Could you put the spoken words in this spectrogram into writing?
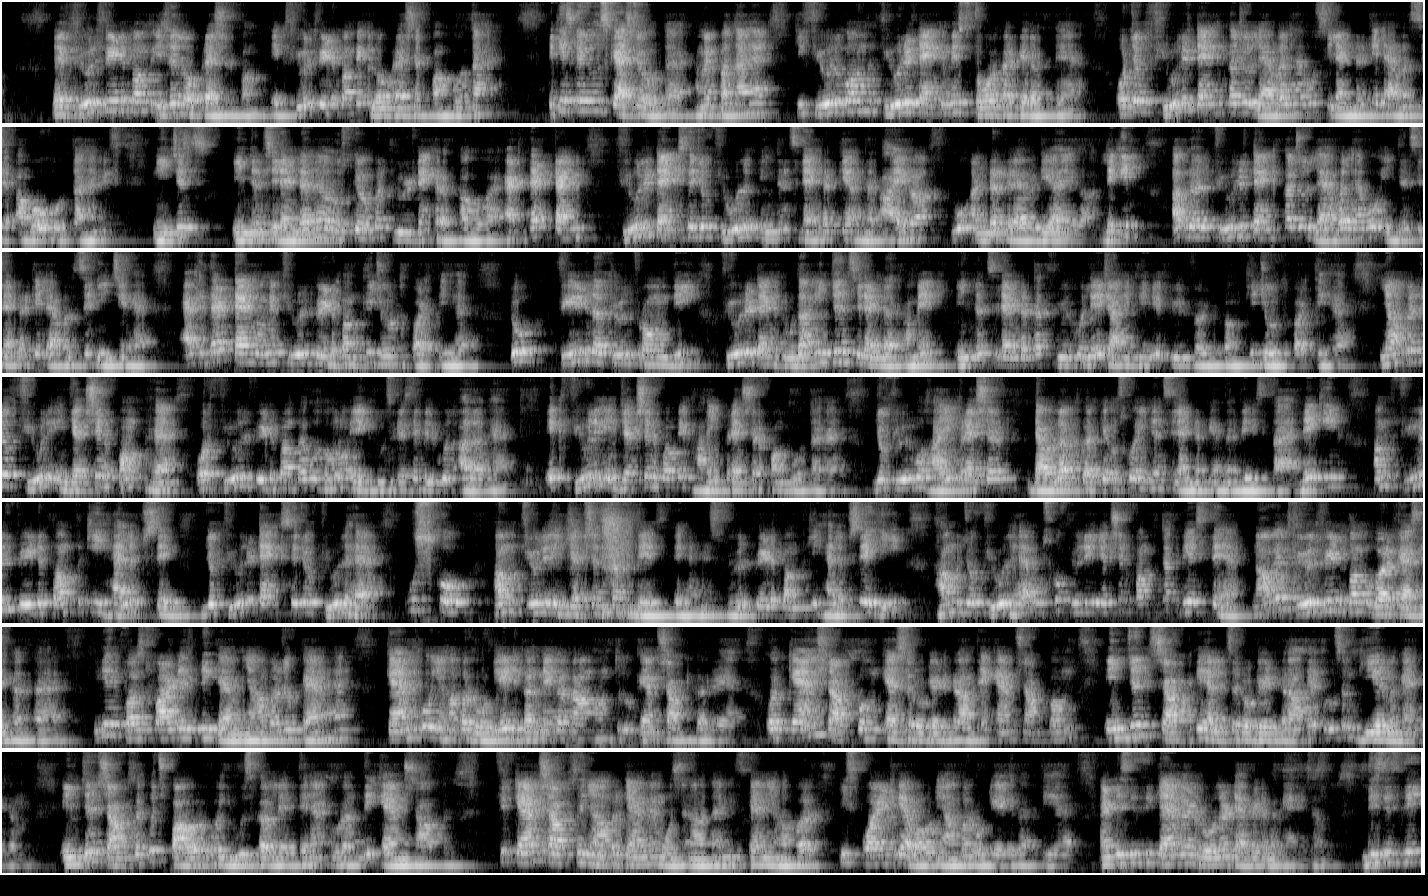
The fuel feed pump is a low pressure pump. एक fuel feed pump एक low pressure pump होता है। देखिए इसका use कैसे होता है? हमें पता है कि फ्यूल को हम फ्यूल टैंक में स्टोर करके रखते हैं। और जब फ्यूल टैंक का जो लेवल है वो सिलेंडर के लेवल से अबव होता है नीचे इंजन सिलेंडर है और उसके ऊपर फ्यूल टैंक रखा हुआ है। At that time fuel tank से जो फ्यूल इंजन सिलेंडर के अंदर आएगा वो अंडर ग्रेविटी आएगा। लेकिन अगर फ्यूल टैंक का जो लेवल है वो इंजन सिलेंडर के लेवल से नीचे है एट दैट टाइम हमें फ्यूल फ़ीड पंप की ज़रूरत पड़ती है। To feed the fuel from the fuel tank to the engine cylinder हमें इंजन सिलेंडर तक फ्यूल को ले जाने के लिए फ्यूल फ़ीड पंप की ज़रूरत पड़ती है। यहाँ पर जो फ्यूल इंजेक्शन पंप है और फ्यूल फ़ीड पंप है, वो दोनों एक दूसरे से बिल्कुल अलग है। एक फ्यूल इंजेक्शन पंप एक हाई प्रेशर पंप होता है। जो फ्यूल को हाई प्रेशर डेवलप करके उसको इंजन सिलेंडर के अंदर भेजता है। लेकिन हम फ्यूल फ़ीड पंप की हेल्प से, जो फ्यूल टैंक से जो फ्यूल है, उसको हम फ्यूल इंजेक्शन तक भेजते हैं। फ्यूल फ़ीड पंप की हेल्प से ही हम जो फ्यूल है, उसको फ्यूल इंजेक्शन पंप तक भेजते हैं। नाउ एक फ्यूल फ़ीड पंप वर्क कैसे करता है? ये first part is the cam यहाँ पर जो कैम है कैम को यहाँ पर रोटेट करने का काम हम थ्रू कैम शाफ्ट कर रहे हैं। और कैम शाफ्ट को हम कैसे रोटेट कराते हैं? कैम शाफ्ट को हम इंजन शाफ्ट की हेल्प से रोटेट कराते हैं through some gear mechanism engine shaft से कुछ पावर को यूज़ कर लेते हैं रन दी कैम शाफ्ट फिर कैम शाफ्ट से यहाँ पर कैम में मोशन आता है मींस कैम यहाँ पर इस पॉइंट के अबाउट यहाँ पर रोटेट करती है। And this is the cam and roller tappet mechanism this is the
